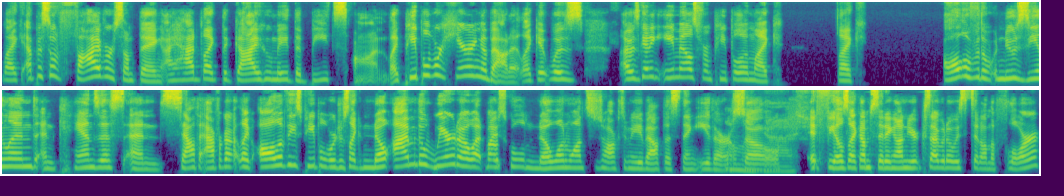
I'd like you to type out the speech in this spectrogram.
like episode five or something, I had like the guy who made the beats on. Like people were hearing about it. Like it was, I was getting emails from people in like, like all over the New Zealand and Kansas and South Africa. Like all of these people were just like, no, I'm the weirdo at my school. No one wants to talk to me about this thing either. Oh so gosh. it feels like I'm sitting on your because I would always sit on the floor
